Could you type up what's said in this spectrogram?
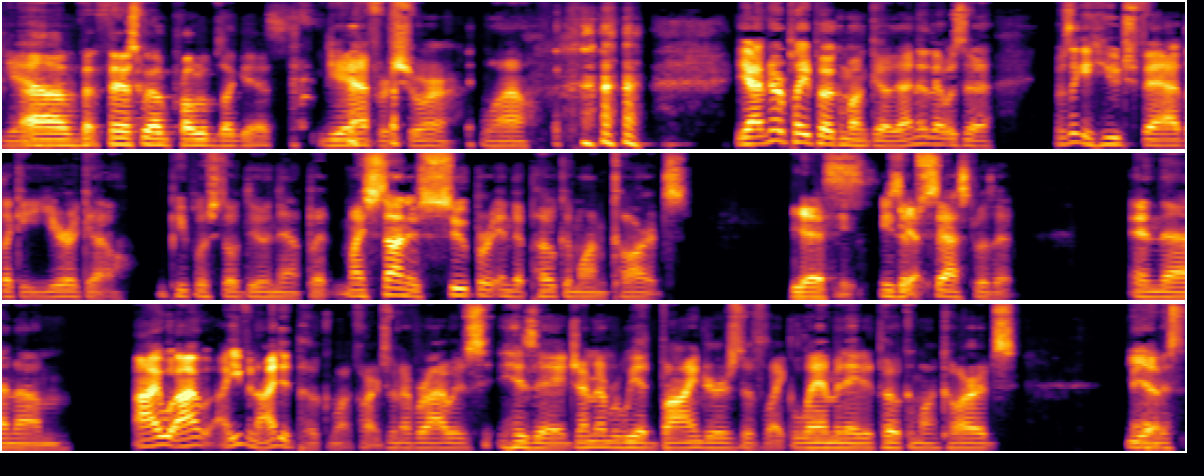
Yeah. Uh, but first world problems, I guess. yeah, for sure. Wow. yeah, I've never played Pokemon Go. I know that was a it was like a huge fad like a year ago. People are still doing that, but my son is super into Pokemon cards. Yes. He, he's yep. obsessed with it. And then um I, I, even I did Pokemon cards whenever I was his age. I remember we had binders of like laminated Pokemon cards yeah. This,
